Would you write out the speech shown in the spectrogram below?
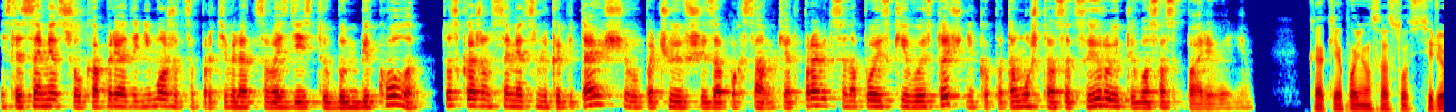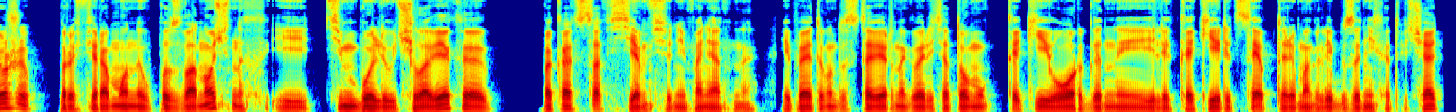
Если самец шелкопряда не может сопротивляться воздействию бомбикола, то, скажем, самец млекопитающего, почуявший запах самки, отправится на поиски его источника, потому что ассоциирует его со спариванием. Как я понял со слов Сережи, про феромоны у позвоночных и тем более у человека пока совсем все непонятно. И поэтому достоверно говорить о том, какие органы или какие рецепторы могли бы за них отвечать,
